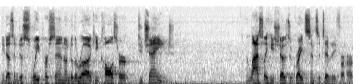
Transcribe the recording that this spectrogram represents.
He doesn't just sweep her sin under the rug. He calls her to change. And lastly, he shows a great sensitivity for her.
